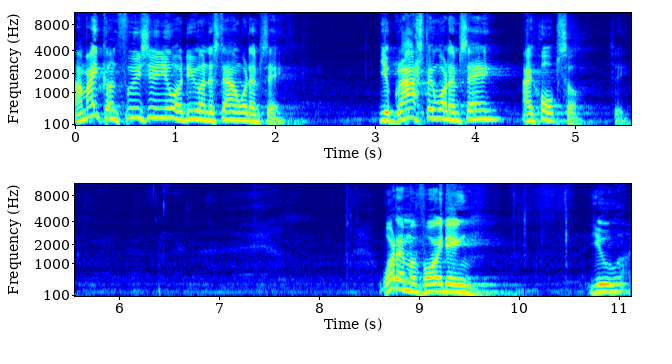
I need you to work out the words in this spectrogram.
Am I confusing you or do you understand what I'm saying? You grasping what I'm saying? I hope so. See? What I'm avoiding you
